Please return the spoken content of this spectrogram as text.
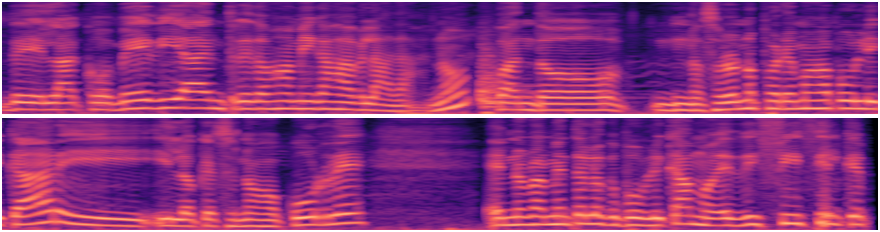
de la comedia entre dos amigas habladas, ¿no? Cuando nosotros nos ponemos a publicar y, y lo que se nos ocurre es normalmente lo que publicamos. Es difícil que,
